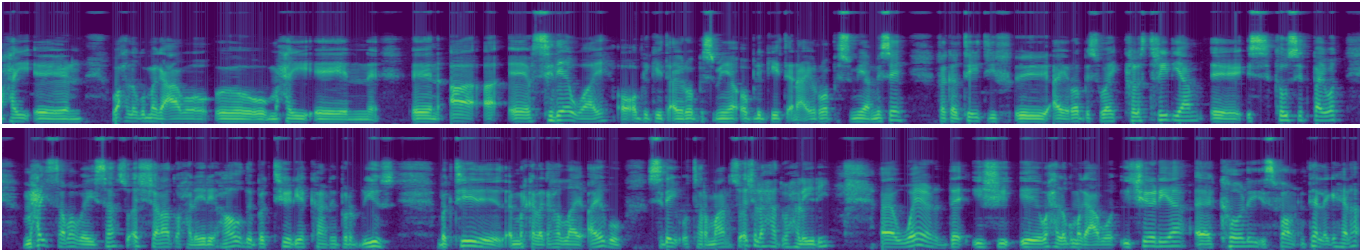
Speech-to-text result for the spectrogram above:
maxay wax lagu magacaabo maxay sidee waaye oo obligate aerobis obligate anaerobis miya mise facultative aerobis way clostridium is caused maxay sababaysa su'aasha shanaad waxaa la yidhi how the bacteria can reproduce. Bacteria marka laga hadlayo ayagu siday u tarmaan. Su'aasha lixaad waxaa la yidhi where the waxa lagu magacaabo Escherichia uh, coli is found inta laga hela.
